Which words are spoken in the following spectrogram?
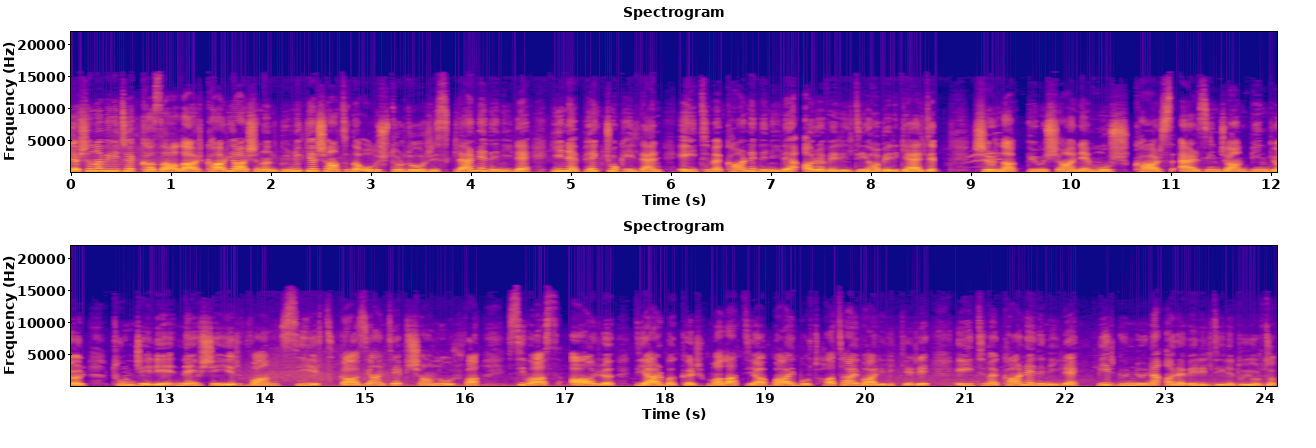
Yaşanabilecek kazalar kar yağışının günlük yaşantıda oluşturduğu riskler nedeniyle yine pek çok ilden eğitime kar nedeniyle ara verildiği haberi geldi. Şırnak, Gümüşhane, Muş, Kars, Erzincan, Bingöl, Tunceli, Nevşehir, Van, Siirt, Gaziantep, Şanlıurfa, Sivas, Ağrı, Diyarbakır, Malatya, Bayburt, Hatay valilikleri eğitime kar nedeniyle bir günlüğüne ara verildiğini duyurdu.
